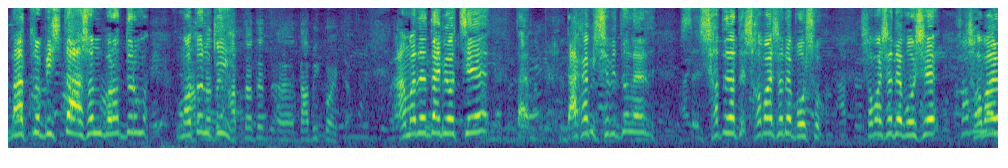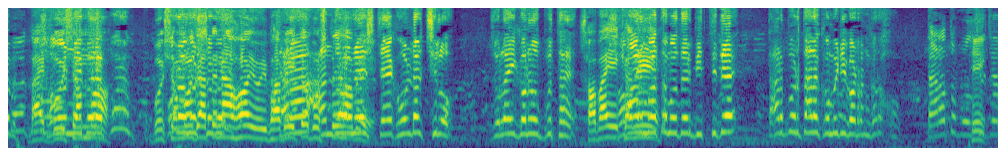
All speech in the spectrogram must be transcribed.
মাত্র বিশটা আসন বরাদ্দর মতন কি? দাবি কয়টা? আমাদের দাবি হচ্ছে ঢাকা বিশ্ববিদ্যালয়ের সাথে সাথে সবার সাথে বসুক। সবার সাথে বসে সবার বৈষম্য- করে পর- বৈষম্য পরামর্শ যাতে না হয়, ওইভাবেই তো বসতে হবে। স্টেক হোল্ডার ছিল জুলাই গণ অভ্যুত্থানে সবাই এখানে- মতামতের ভিত্তিতে তারপর তারা কমিটি গঠন করা হোক। তারা তো বলছে ঠিক। যে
